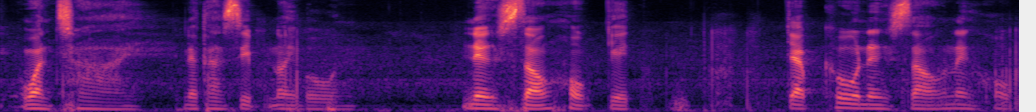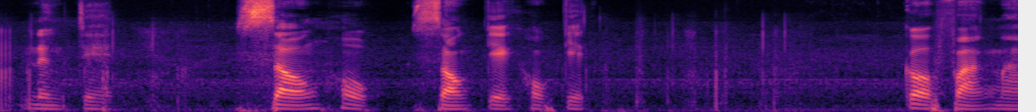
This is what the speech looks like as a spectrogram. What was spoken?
x วันชาย แนวทาง 10 หน่วยบูน1 2 6 7 จับคู่ 1 2 1 6 1 7 2 6 2 7 6 7 ก็ฝากมา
